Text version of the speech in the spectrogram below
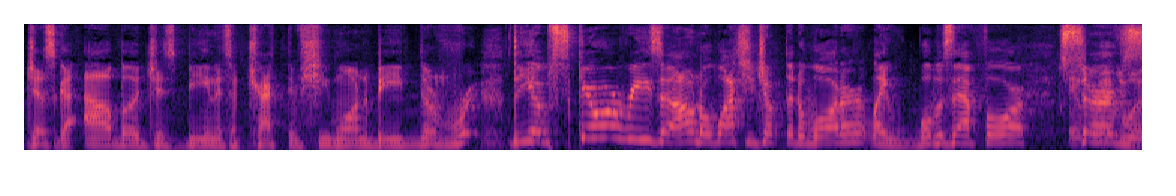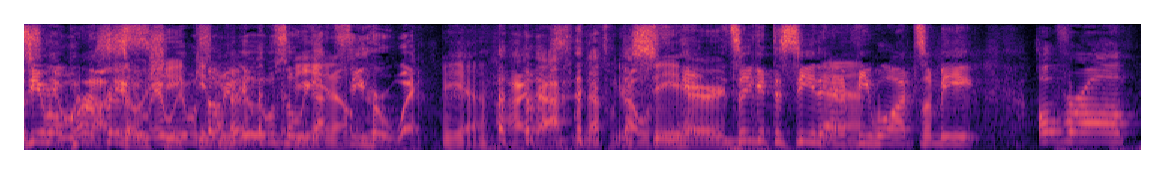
Jessica Alba just being as attractive she want to be, the the obscure reason I don't know why she jumped in the water. Like, what was that for? Serves zero it was- no, purpose. it- So she it was can so- it was so we got to see her wet. Yeah. All right, that's, that's what that was. See for. her. so you get to see that Yeah. if you want. So I mean, overall,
